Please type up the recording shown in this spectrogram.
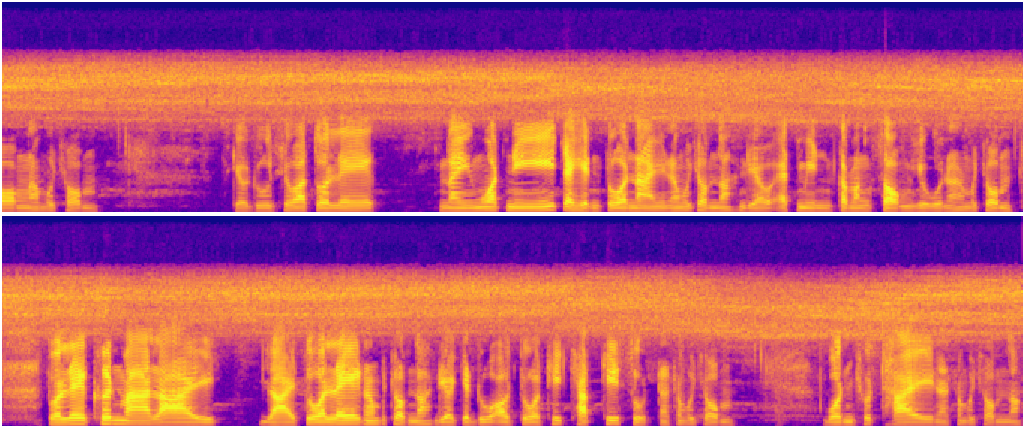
องนะท่านผู้ชม เดี๋ยวดูซิว่าตัวเลขในงวดนี้จะเห็นตัวไหนนะท่านผู้ชมเนาะเดี๋ยวแอดมินกำลังส่องอยู่นะท่านผู้ชม ตัวเลขขึ้นมาหลายหลายตัวเลขนะท่านผู้ชมเนาะเดี๋ยวจะดูเอาตัวที่ชัดที่สุดนะท่านผู้ชม บนชุดไทยนะท่านผู้ชมเนาะ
